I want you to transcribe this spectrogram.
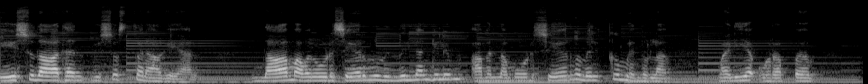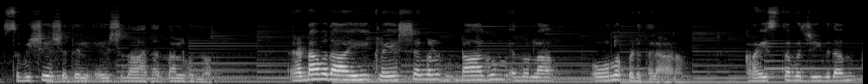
യേശുനാഥൻ വിശ്വസ്തനാകയാൽ നാം അവനോട് ചേർന്ന് നിന്നില്ലെങ്കിലും അവൻ നമ്മോട് ചേർന്ന് നിൽക്കും എന്നുള്ള വലിയ ഉറപ്പ് സുവിശേഷത്തിൽ യേശുനാഥൻ നൽകുന്നു. രണ്ടാമതായി ക്ലേശങ്ങൾ ഉണ്ടാകും എന്നുള്ള ഓർമ്മപ്പെടുത്തലാണ്. ക്രൈസ്തവ ജീവിതം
